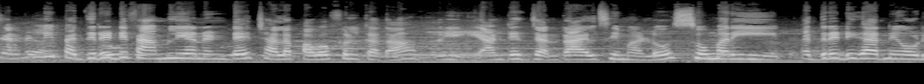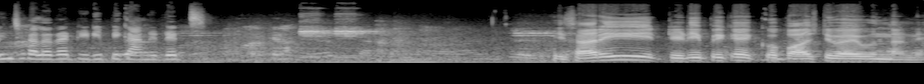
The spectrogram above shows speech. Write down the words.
జనరల్లీ పెద్దిరెడ్డి ఫ్యామిలీ అని అంటే చాలా పవర్ఫుల్ కదా. అంటే జన్ రాయలసీమలో. సో మరి పెద్దిరెడ్డి గారిని ఓడించగలరా టీడీపీ క్యాండిడేట్స్ ఈసారి టీడీపీకే ఎక్కువ పాజిటివ్ అయి ఉందండి.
